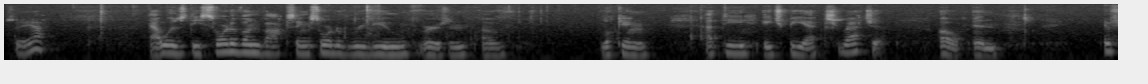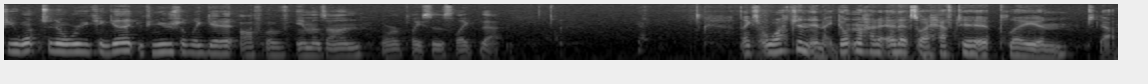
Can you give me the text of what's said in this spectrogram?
So yeah, that was the sort of unboxing, sort of review version of looking at the HBX Ratchet. Oh, and if you want to know where you can get it, you can usually get it off of Amazon or places like that. Thanks for watching, and I don't know how to edit, so I have to play and stop.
